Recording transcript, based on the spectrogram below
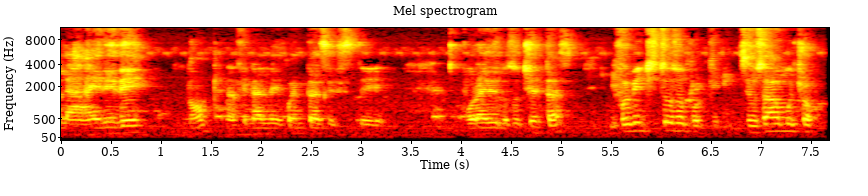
la heredé, ¿no? Al final de cuentas, este, por ahí de los ochentas. Y fue bien chistoso porque se usaba mucho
